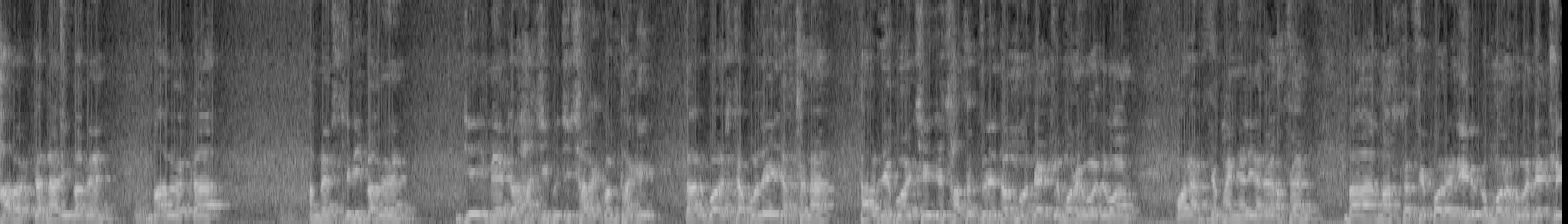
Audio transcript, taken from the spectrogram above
ভালো একটা নারী পাবেন, ভালো একটা আপনার স্ত্রী পাবেন। যে মেয়েটা হাসি খুশি সারাক্ষণ থাকে, তার বয়সটা বোঝাই যাচ্ছে না। তার যে বয়সে যে সাতাত্তরে জন্ম, দেখলে মনে হবে যেমন অনার্সে ফাইনাল ইয়ারে আছেন বা মাস্টার্সে পড়েন, এরকম মনে হবে দেখলে।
